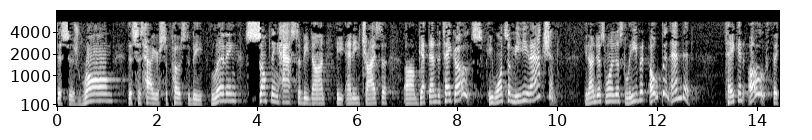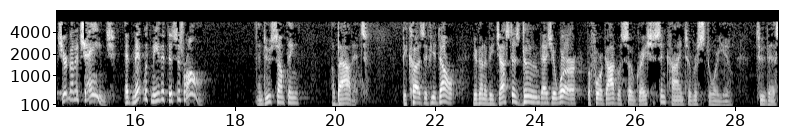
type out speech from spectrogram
This is wrong. This is how you're supposed to be living. Something has to be done. He, and he tries to um, get them to take oaths. He wants immediate action. He doesn't just want to just leave it open ended. Take an oath that you're going to change. Admit with me that this is wrong. And do something about it. Because if you don't, you're going to be just as doomed as you were before God was so gracious and kind to restore you to this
